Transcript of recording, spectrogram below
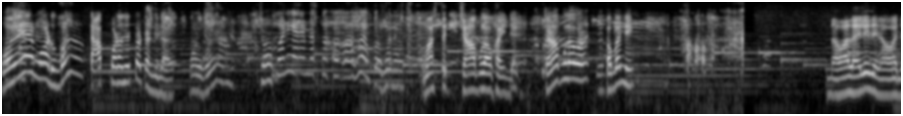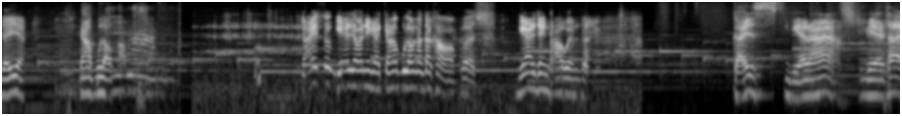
બોલ યાર મોડું બોલ તાપ પડે છે તો ઠંડી લાગે. મોડું બોલ જોવાની યાર એમ નસ્તો? મસ્ત ચણા પુલાવ ખાઈ જાય. ચણા પુલાવ ખબર નહીં. દવા લઈ લીધી ને હવે જઈએ. ચણા પુલાવ ગાઈસ તો ઘેર જવાની ગયા ચણા પુલાવ નતા ખાવા બસ. ઘેર જઈને ખાવું એમ તો. ગાઈસ ઘેર આયા. બેઠા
